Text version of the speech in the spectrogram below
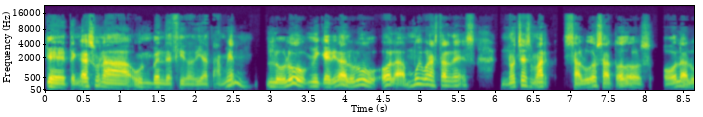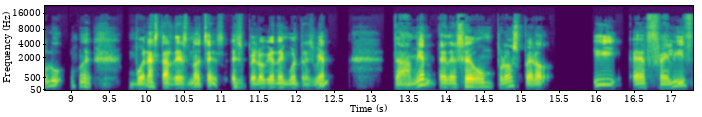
Que tengas una, un bendecido día también. Lulu, mi querida Lulu. Hola, muy buenas tardes. Noches, Marc. Saludos a todos. Hola, Lulu. Buenas tardes, noches. Espero que te encuentres bien. También te deseo un próspero y eh, feliz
